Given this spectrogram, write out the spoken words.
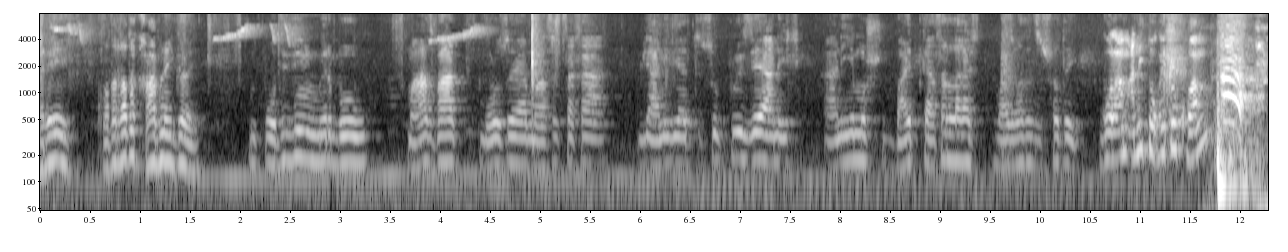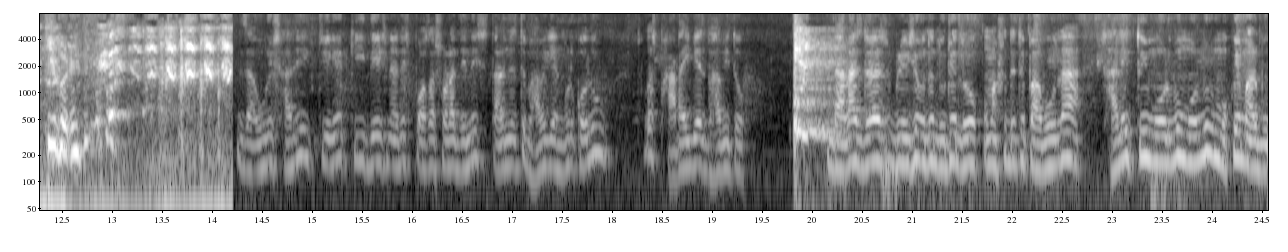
আরে কথাটা তো খারাপ নাই কয় প্রতিদিন মেয়ের বউ মাছ ভাত বড় মাছের চাকা আনি দিয়া তুই চুপ করে যে আনিস আনি মোর বাড়িতে কাঁচার লাগাস মাছ ভাতের সাথে। গোলাম আনি তোকে তো খোয়াম। যা উড়ে সাজি তুই এখানে কি দেশ না দেশ পচা সরা জিনিস তার জন্য তুই ভাবি জ্ঞান করলু তুই বাস ফাটাই বেশ ভাবি তো। দারাজ দারাজ ব্রিজের মতো দুটো লোক আমার সাথে তুই পাবো না। শালি তুই মরবু মরবু মুখে মারবু।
